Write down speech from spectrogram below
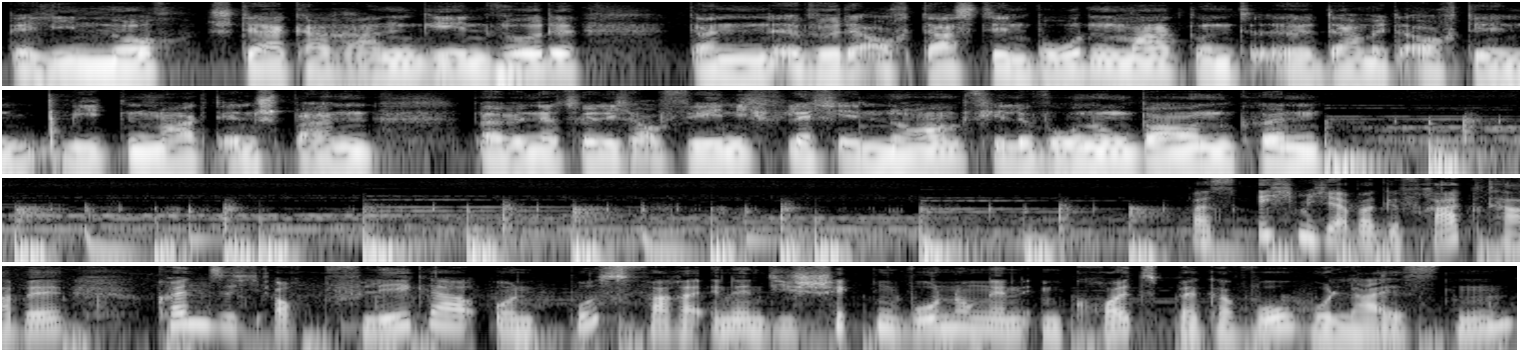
Berlin noch stärker rangehen würde, dann äh, würde auch das den Bodenmarkt und äh, damit auch den Mietenmarkt entspannen, weil wir natürlich auf wenig Fläche enorm viele Wohnungen bauen können. Was ich mich aber gefragt habe, können sich auch Pfleger und BusfahrerInnen die schicken Wohnungen im Kreuzberger Woho leisten?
